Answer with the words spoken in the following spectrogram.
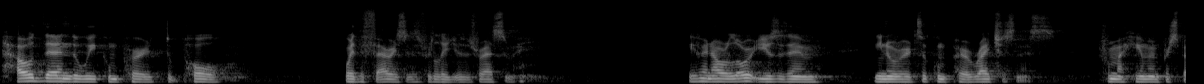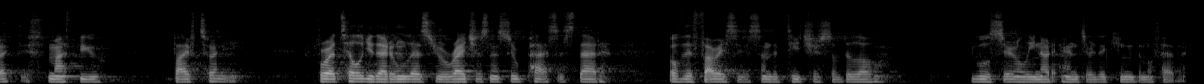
How then do we compare to Paul or the Pharisees' religious resume? Even our Lord uses them in order to compare righteousness from a human perspective. Matthew 5:20. For I tell you that unless your righteousness surpasses that of the Pharisees and the teachers of the law, you will certainly not enter the kingdom of heaven.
